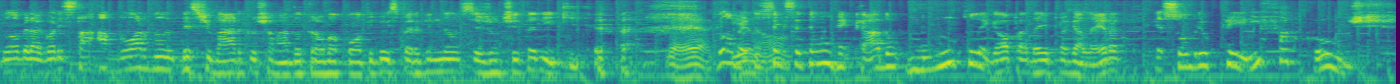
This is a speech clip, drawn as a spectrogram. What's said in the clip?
O Glauber agora está a bordo deste barco chamado Trauma Pop, que eu espero que não seja um Titanic. É, Glauber, eu sei que você tem um recado muito legal para dar aí pra galera, é sobre o Perifacode.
